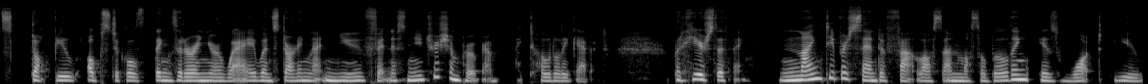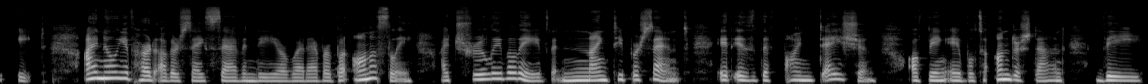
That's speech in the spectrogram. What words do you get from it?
stop you, obstacles, things that are in your way when starting that new fitness and nutrition program. I totally get it. But here's the thing 90% of fat loss and muscle building is what you eat. I know you've heard others say 70 or whatever, but honestly, I truly believe that 90% it is the foundation of being able to understand the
